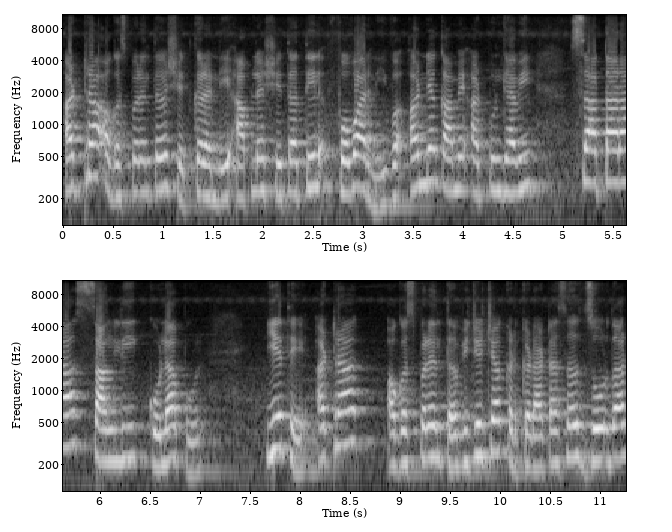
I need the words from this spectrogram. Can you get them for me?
अठरा ऑगस्टपर्यंत शेतकऱ्यांनी आपल्या शेतातील फवारणी व अन्य कामे आटपून घ्यावी. सातारा सांगली कोल्हापूर येथे अठरा ऑगस्टपर्यंत विजेच्या कडकडाटासह जोरदार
